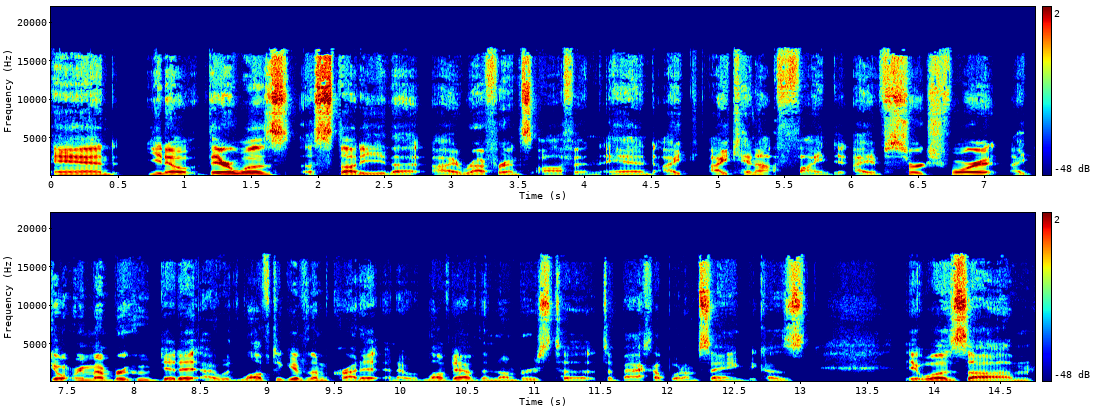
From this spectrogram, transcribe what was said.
and you know there was a study that I reference often, and I I cannot find it. I have searched for it. I don't remember who did it. I would love to give them credit, and I would love to have the numbers to to back up what I'm saying because it was um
